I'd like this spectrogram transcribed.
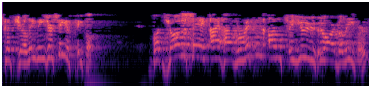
scripturally, these are saved people. But John is saying, I have written unto you who are believers,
